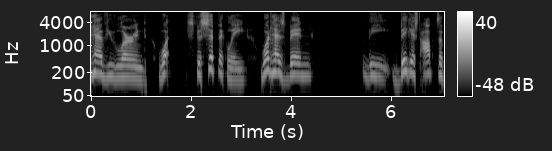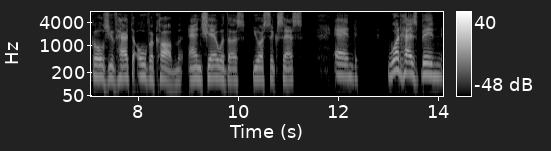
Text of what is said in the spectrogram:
have you learned? What specifically, what has been the biggest obstacles you've had to overcome and share with us your success? And what has been,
